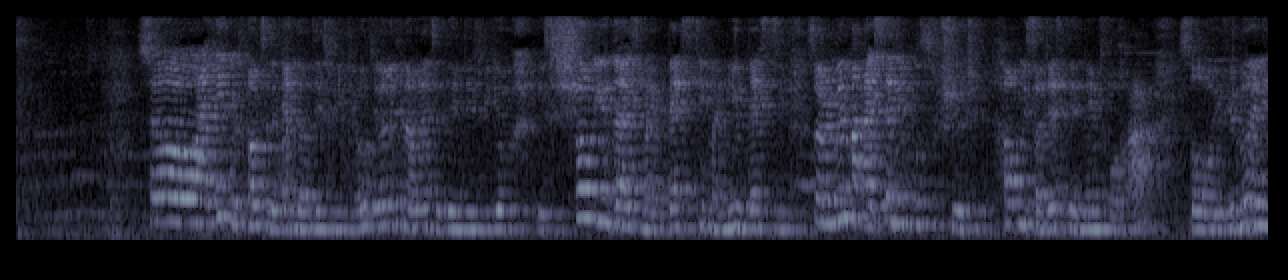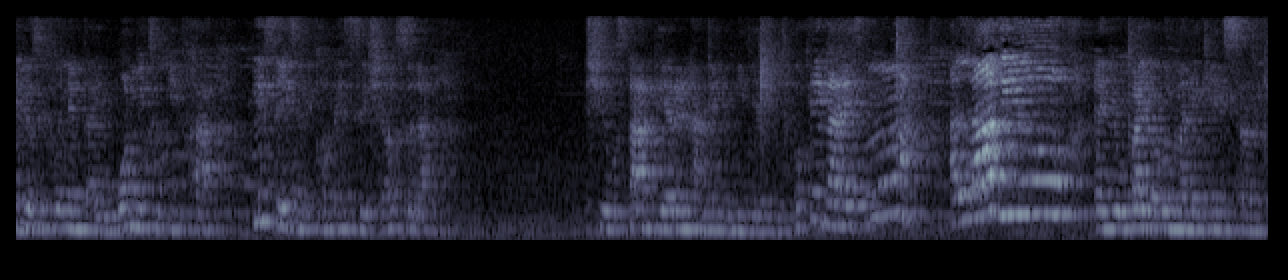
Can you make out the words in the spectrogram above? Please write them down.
So I think we've come to the end of this video. The only thing I wanted to do in this video is show you guys my bestie, my new bestie. So remember I said you should help me suggest a name for her. So if you know any beautiful name that you want me to give her, please say it in the comment section so that she will start bearing her name immediately. Okay guys, I love you and you'll buy your own mannequin soon.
